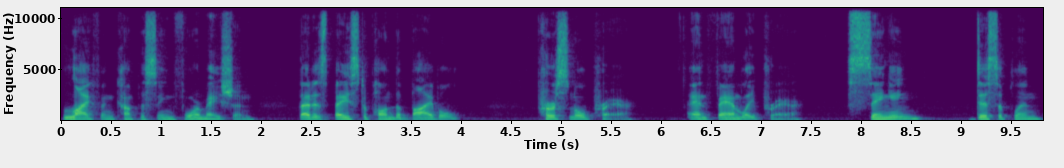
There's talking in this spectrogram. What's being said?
life encompassing formation that is based upon the Bible, personal prayer, and family prayer, singing, discipline,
